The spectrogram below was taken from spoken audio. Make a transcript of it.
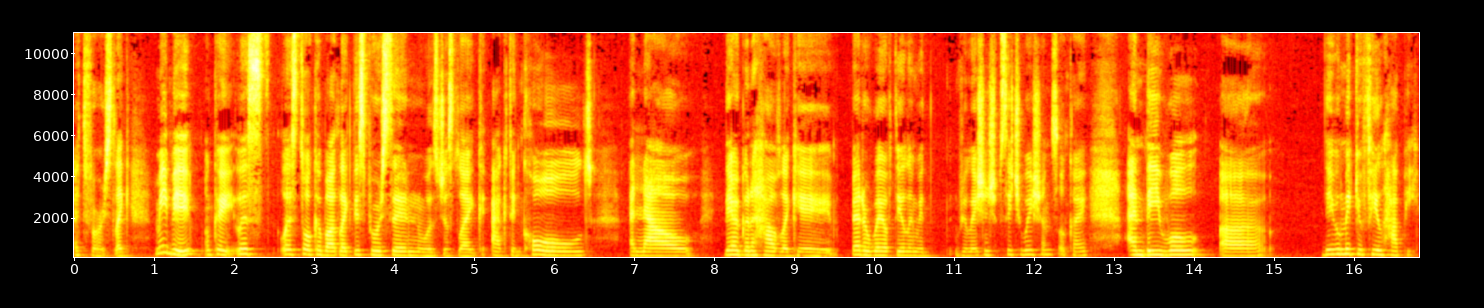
at first. Like maybe okay let's let's talk about like this person was just like acting cold and now they're gonna have like a better way of dealing with relationship situations okay? And they will uh, they will make you feel happy.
